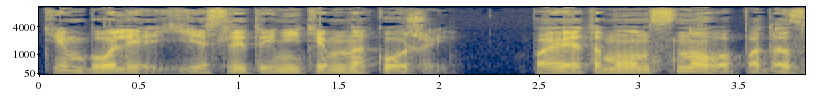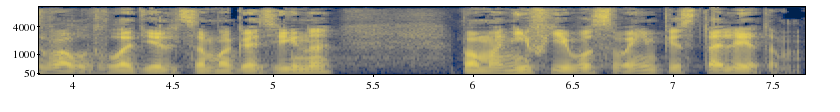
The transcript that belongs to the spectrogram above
тем более, если ты не темнокожий. Поэтому он снова подозвал владельца магазина, поманив его своим пистолетом.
